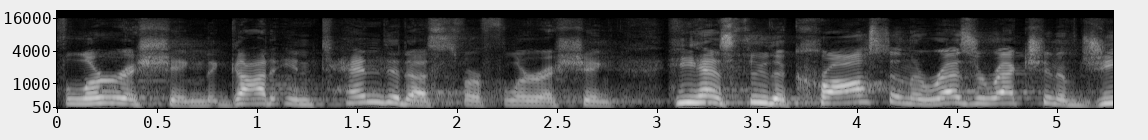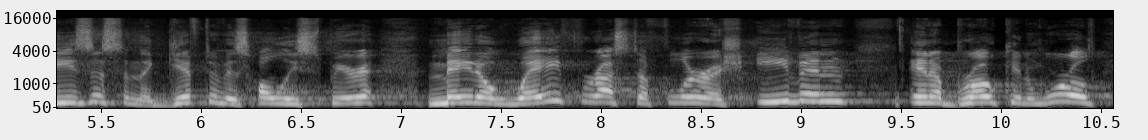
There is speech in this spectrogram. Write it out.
flourishing, that God intended us for flourishing. He has, through the cross and the resurrection of Jesus and the gift of His Holy Spirit, made a way for us to flourish even in a broken world.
